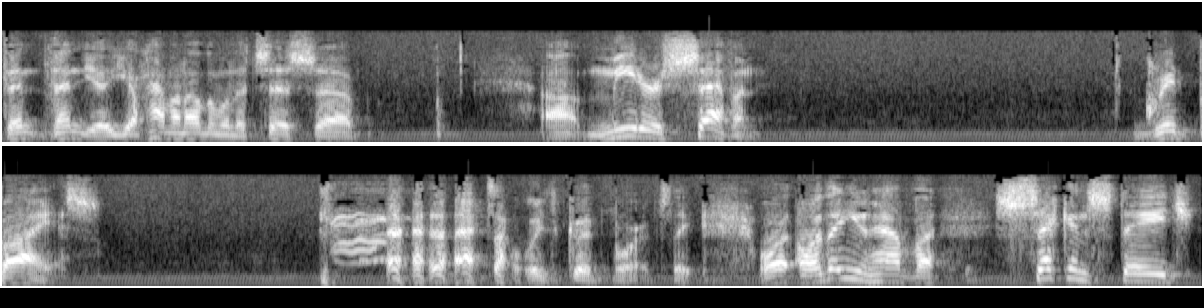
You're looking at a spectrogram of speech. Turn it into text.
Then then you'll have another one that says uh, uh, meter seven grid bias. That's always good for it. See, or, or then you have a second stage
